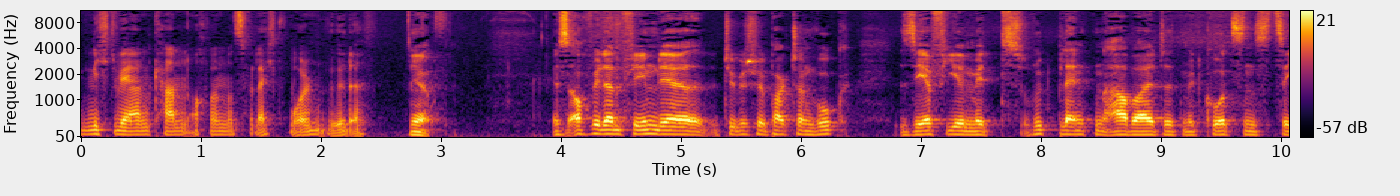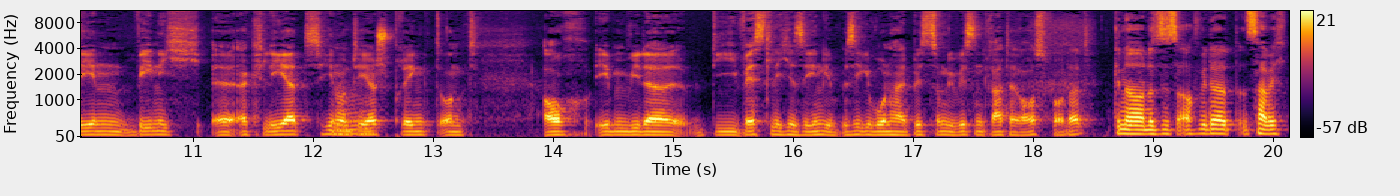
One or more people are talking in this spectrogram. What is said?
nicht wehren kann, auch wenn man es vielleicht wollen würde. Ja. Ist auch wieder ein Film, der typisch für Park Chan-wook sehr viel mit Rückblenden arbeitet, mit kurzen Szenen, wenig äh, erklärt, hin und mhm. her springt und auch eben wieder die westliche Seh Sehgewohnheit bis zum gewissen Grad herausfordert. Genau, das ist auch wieder, das habe ich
